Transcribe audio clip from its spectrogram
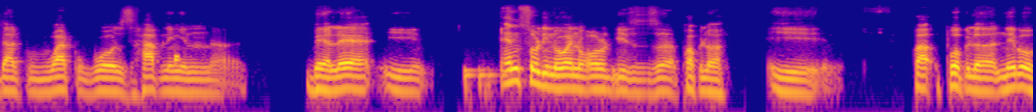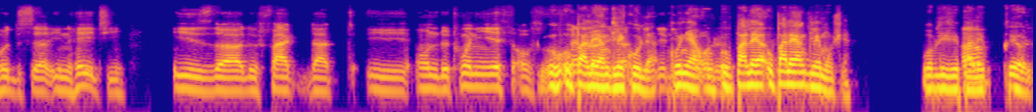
that what was happening in uh, Bel Air and Solino and all these uh, popular uh, popular neighborhoods uh, in Haiti is uh, the fact that on the 28th of Ou, ou pale angle kou la, konya, ou pale angle monshe, ou oblige pale kreol.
